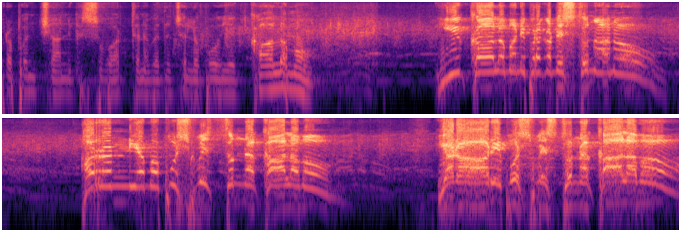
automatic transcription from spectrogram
ప్రపంచానికి సువార్తను వెదచల్లబోయే కాలము ఈ కాలమని ప్రకటిస్తున్నాను. అరణ్యము పుష్పిస్తున్న కాలము. ఎడారి పుష్పిస్తున్న కాలము.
